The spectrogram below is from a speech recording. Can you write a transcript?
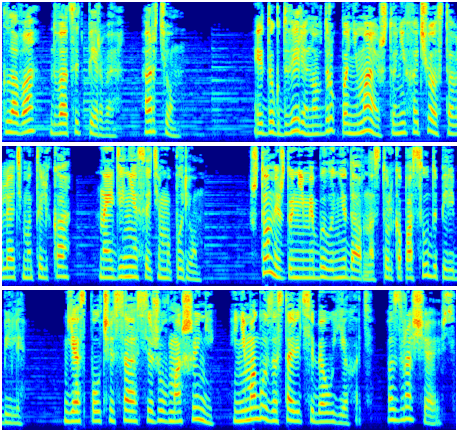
Глава 21. Артём. Иду к двери, но вдруг понимаю, что не хочу оставлять мотылька наедине с этим упырем. Что между ними было недавно, столько посуды перебили. Я с полчаса сижу в машине и не могу заставить себя уехать. Возвращаюсь.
